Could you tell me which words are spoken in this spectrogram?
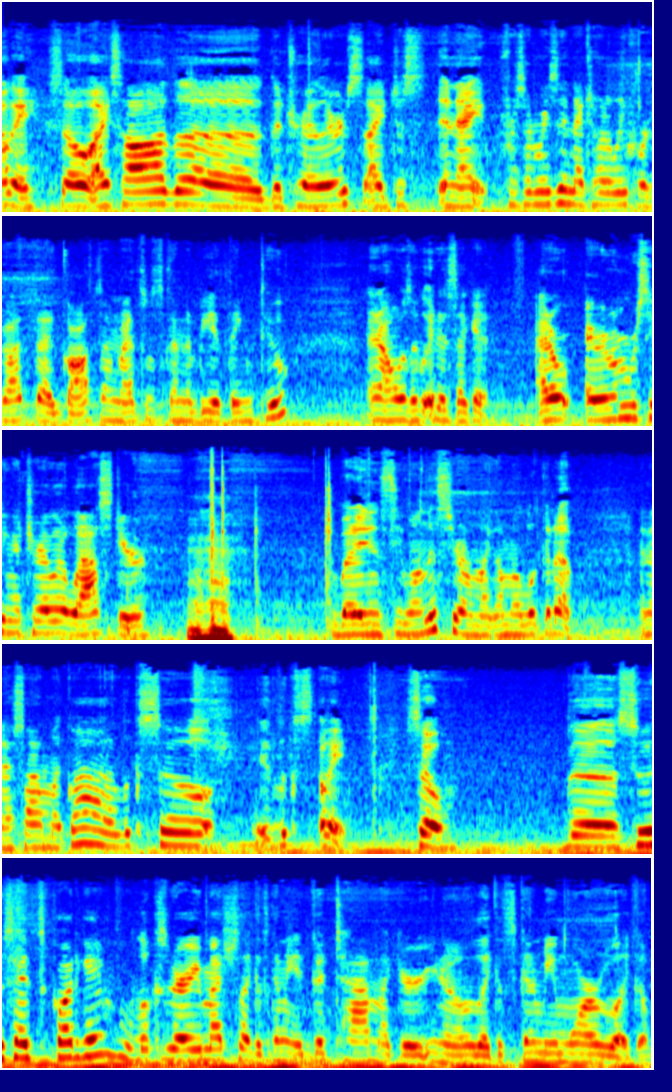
Okay, so I saw the the trailers. I just and I for some reason I totally forgot that Gotham Knights was gonna be a thing too, and I was like, wait a second. I don't. I remember seeing a trailer last year, Mm-hmm. but I didn't see one this year. I'm like, I'm gonna look it up, and I saw. I'm like, wow, it looks so. It looks okay. So, the Suicide Squad game looks very much like it's gonna be a good time. Like you're, you know, like it's gonna be more of like a,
